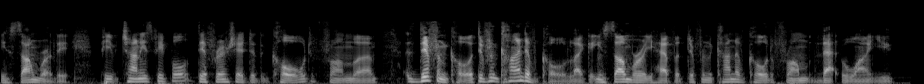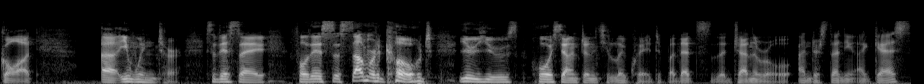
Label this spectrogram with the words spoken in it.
In summary, pe Chinese people differentiated the cold from uh, different cold, different kind of cold. Like in summer, you have a different kind of cold from that one you got uh, in winter. So they say for this summer coat, you use Huoxiang liquid, but that's the general understanding, I guess.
